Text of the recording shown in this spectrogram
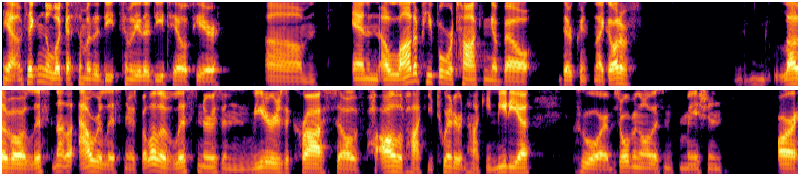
Yeah, I'm taking a look at some of the de- some of the other details here, um, and a lot of people were talking about their like a lot of a lot of our list not our listeners, but a lot of listeners and readers across of all of hockey Twitter and hockey media who are absorbing all this information are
